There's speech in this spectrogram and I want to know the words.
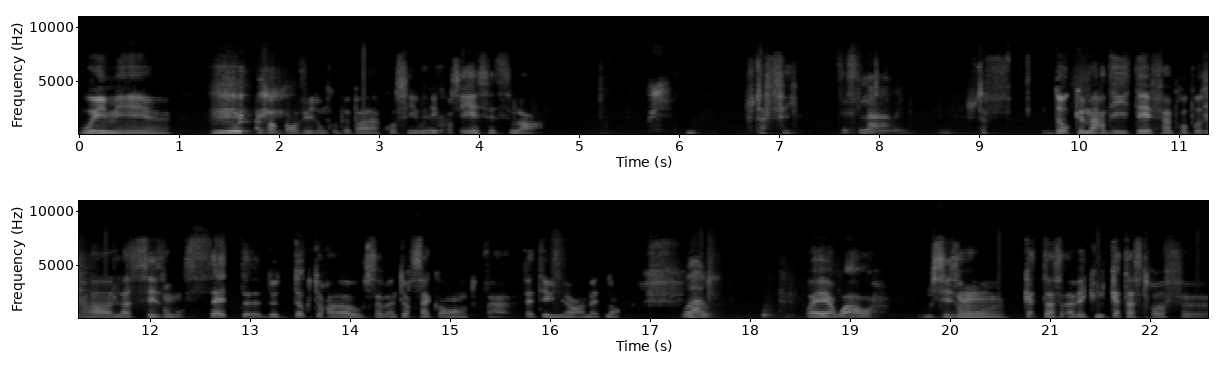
Oui, mais euh, on l'a pas encore vu, donc on peut pas conseiller ou Non. déconseiller, c'est cela. Tout à fait. C'est cela, oui. Tout à fait. Donc mardi, TF1 proposera la saison 7 de Doctor House à 20h50, enfin 21h maintenant. Waouh. Ouais, waouh Une saison euh, avec une catastrophe euh,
